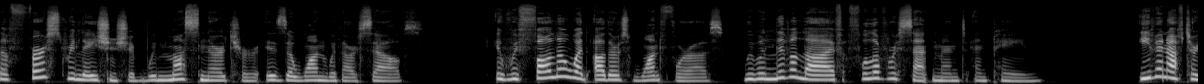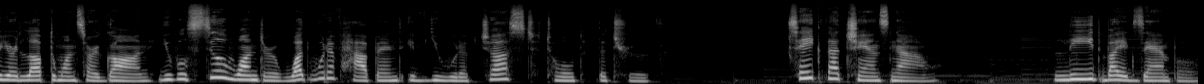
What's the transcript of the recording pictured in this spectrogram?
The first relationship we must nurture is the one with ourselves. If we follow what others want for us, we will live a life full of resentment and pain. Even after your loved ones are gone, you will still wonder what would have happened if you would have just told the truth. Take that chance now. Lead by example.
